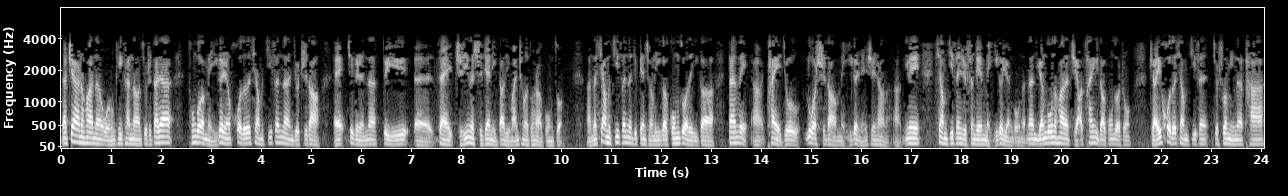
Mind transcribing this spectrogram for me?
那这样的话呢，我们可以看到，就是大家通过每一个人获得的项目积分呢，你就知道，哎，这个人呢对于呃在指定的时间里到底完成了多少工作。啊，那项目积分呢，就变成了一个工作的一个单位啊，它也就落实到每一个人身上了啊。因为项目积分是分给每一个员工的，那员工的话呢，只要参与到工作中，只要一获得项目积分，就说明呢他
